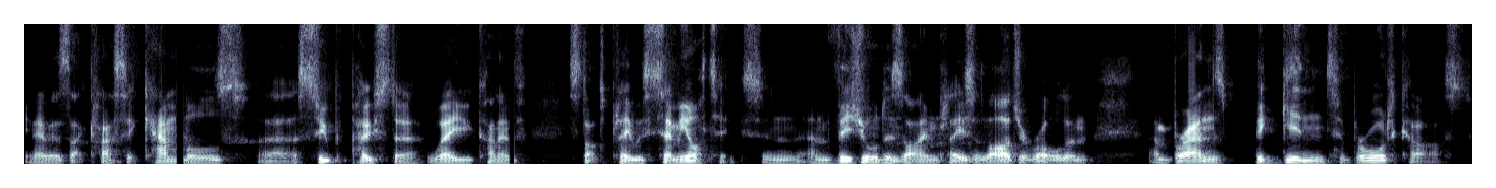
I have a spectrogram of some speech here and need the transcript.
you know, there's that classic Campbell's uh, soup poster where you kind of start to play with semiotics, and and visual mm-hmm. design plays a larger role, and and brands begin to broadcast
